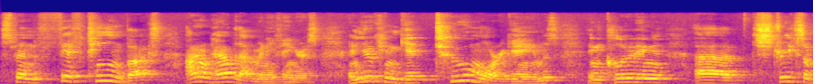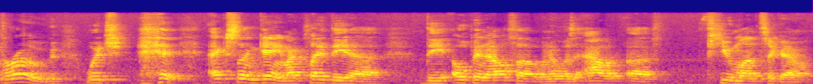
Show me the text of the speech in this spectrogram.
Spend 15 bucks, I don't have that many fingers, and you can get two more games, including uh, Streets of Rogue, which, excellent game. I played the, uh, the open alpha when it was out a few months ago.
